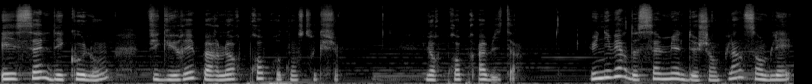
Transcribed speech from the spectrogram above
et celle des colons, figurés par leur propre construction, leur propre habitat. L'univers de Samuel de Champlain semblait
